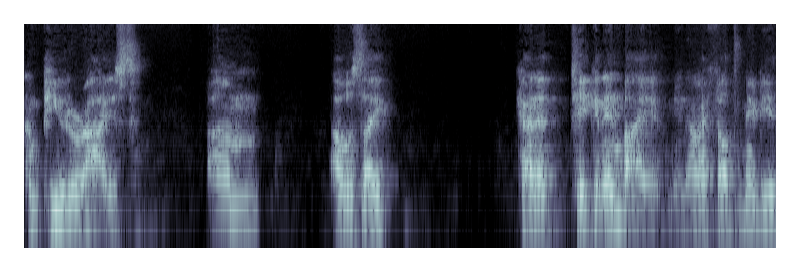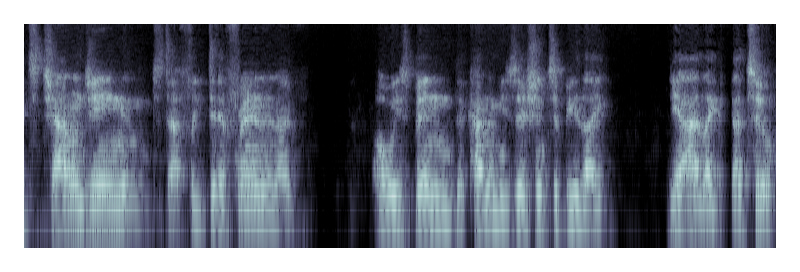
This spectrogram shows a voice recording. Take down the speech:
computerized. Um, I was like kind of taken in by it, you know. I felt maybe it's challenging and it's definitely different, and I've always been the kind of musician to be like, yeah, I like that too.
